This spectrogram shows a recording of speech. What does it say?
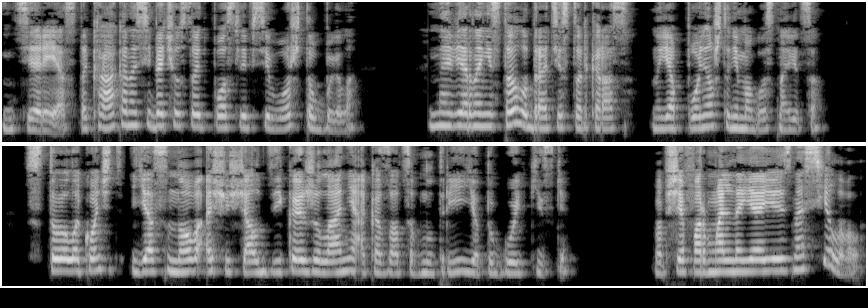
Интересно, как она себя чувствует после всего, что было? Наверное, не стоило драть ее столько раз, но я понял, что не могу остановиться. Стоило кончить, я снова ощущал дикое желание оказаться внутри ее тугой киски. Вообще, формально я ее изнасиловал.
